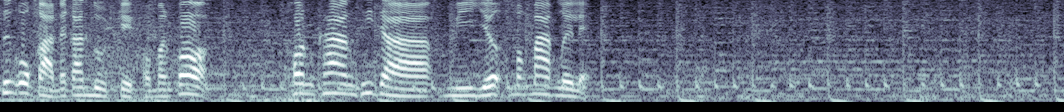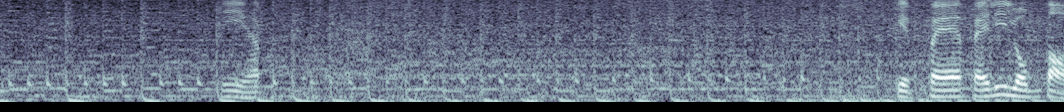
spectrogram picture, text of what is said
ซึ่งโอกาสในการดูดเกรดของมันก็ค่อนข้างที่จะมีเยอะมาก ๆ เลยแหละ นี่ครับ เก็บแฟร์แฟรี่ลมต่อ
